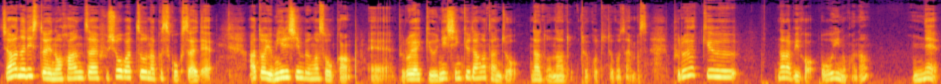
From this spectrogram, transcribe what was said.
ジャーナリストへの犯罪不償罰をなくす国際デー、あとは読売新聞が創刊、えープロ野球に新球団が誕生、などなどということでございます。プロ野球並びが多いのかな？ね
